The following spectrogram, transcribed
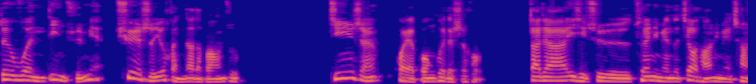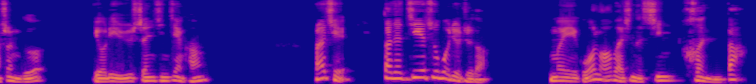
对稳定局面确实有很大的帮助。精神快要崩溃的时候，大家一起去村里面的教堂里面唱圣歌，有利于身心健康。而且大家接触过就知道，美国老百姓的心很大，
